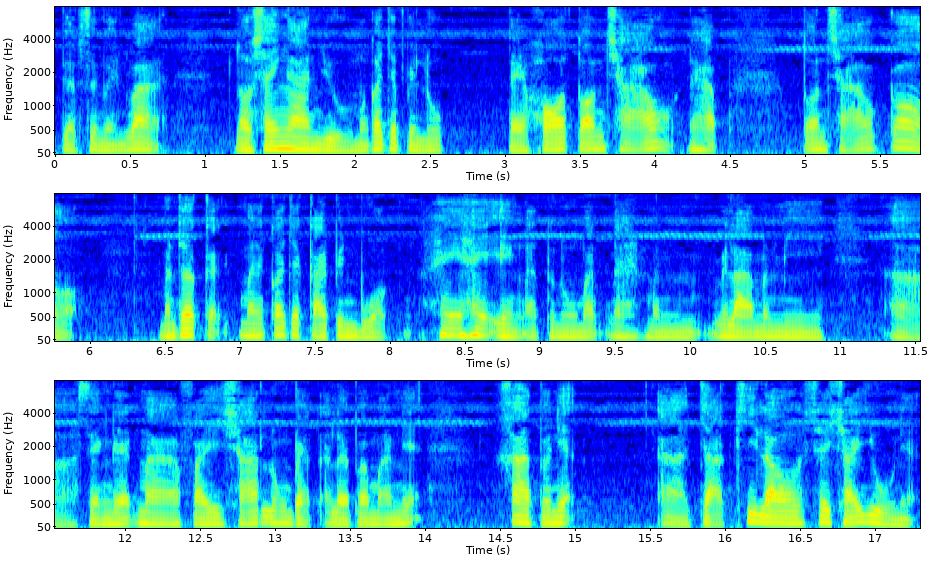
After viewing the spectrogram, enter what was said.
เปรียบเสมือนว่าเราใช้งานอยู่มันก็จะเป็นลบ แต่พอตอนเช้านะครับ ตอนเช้าก็มันจะมันก็จะกลายเป็นบวกให้ให้เองอัตโนมัตินะมันเวลามันมีแสงแดดมาไฟชาร์จลงแบตอะไรประมาณนี้ค่าตัวเนี้ย จากที่เราใช้ใช้อยู่เนี่ย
